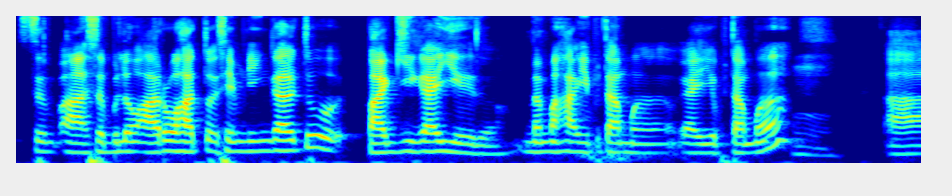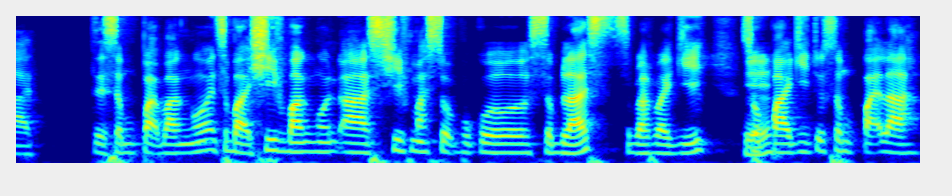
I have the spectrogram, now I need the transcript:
se- ah, Sebelum arwah atuk saya meninggal tu Pagi raya tu Memang hari pertama Raya pertama Hmm. uh, tersempat bangun sebab shift bangun uh, shift masuk pukul 11 11 pagi. So Okay. pagi tu sempat lah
